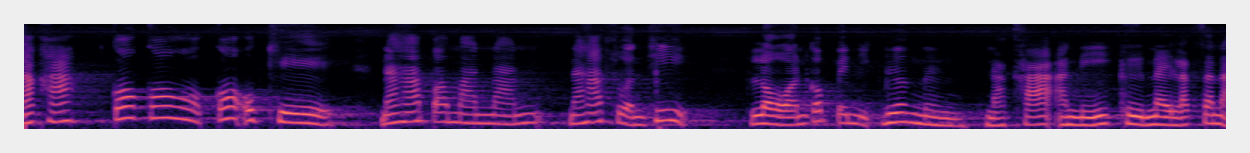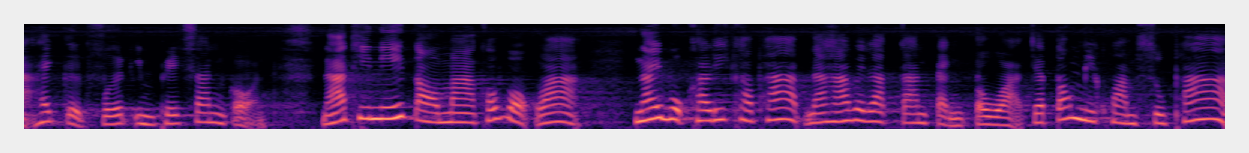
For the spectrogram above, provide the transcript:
นะคะ ก็ก็ก็โอเคนะคะ ประมาณนั้นนะคะ ส่วนที่ หลอนก็เป็นอีกเรื่องหนึ่งนะคะ อันนี้คือในลักษณะให้เกิด first impression ก่อนนะทีนี้ต่อมาเขาบอกว่า ในบุคลิกภาพนะคะเวลาการแต่งตัวจะต้องมีความสุภาพ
